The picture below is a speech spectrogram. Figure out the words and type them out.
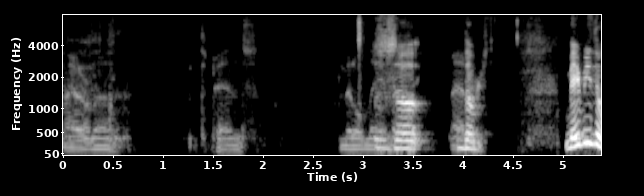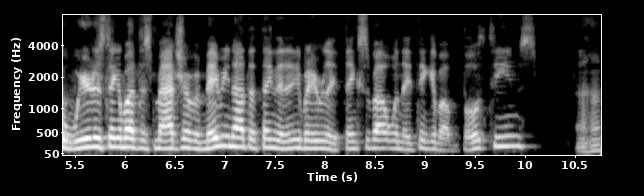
I don't know. It depends. Middle name. So the maybe the weirdest thing about this matchup, and maybe not the thing that anybody really thinks about when they think about both teams, uh-huh.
